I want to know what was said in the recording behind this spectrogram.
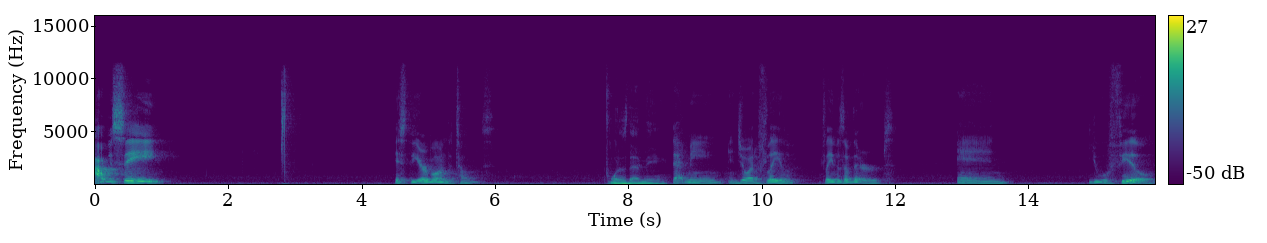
I would say it's the herbal undertones. What does that mean? That mean enjoy the flavor, flavors of the herbs, and you will feel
